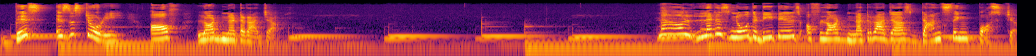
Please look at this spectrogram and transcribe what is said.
this is the story of Lord Nataraja. Now, let us know the details of Lord Nataraja's dancing posture.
